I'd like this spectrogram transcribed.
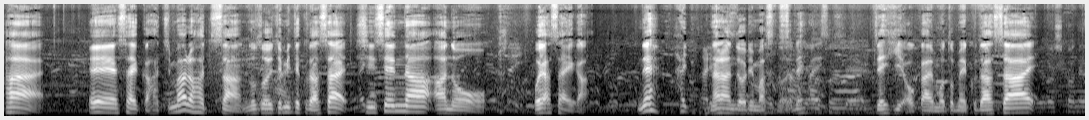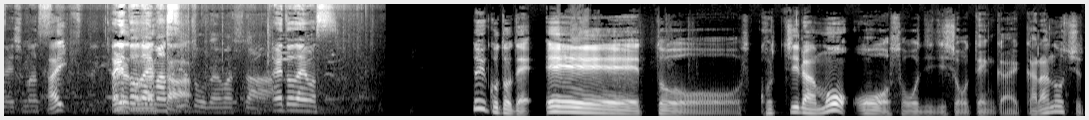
はい。えー、彩花808さん覗いてみてください。新鮮なあのお野菜がね、はい。並んでおりますのでねぜひお買い求めください。よろしくお願いします。はい。ありがとうございます。ありありがとうございました。ありがとうございます。ということで、えーっと、こちらも、お掃除寺商店街からの出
